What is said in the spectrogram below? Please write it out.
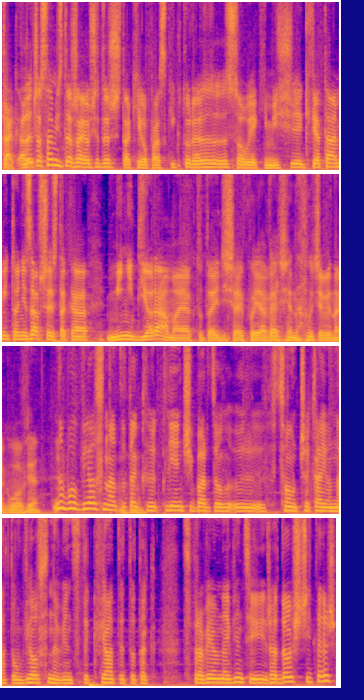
Tak, ale czasami zdarzają się też takie opaski, które są jakimiś kwiatami. To nie zawsze jest taka mini diorama, jak tutaj dzisiaj pojawia Tak. się na, u ciebie na głowie. No bo wiosna to Mhm. tak y, klienci bardzo y, chcą, czekają na tą wiosnę, więc te kwiaty to tak sprawiają najwięcej radości też,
